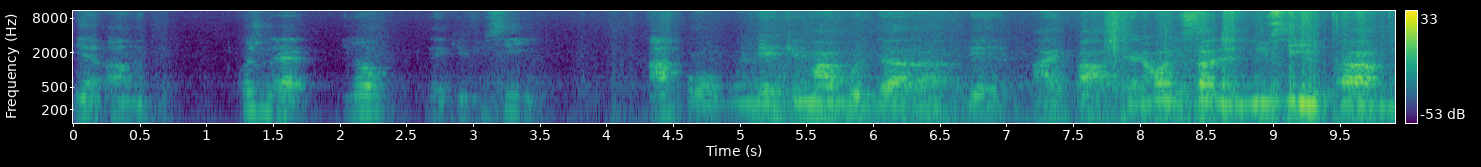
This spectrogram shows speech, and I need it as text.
Yeah. Um, question that you know, like if you see Apple when they came out with uh, the iPod, and all of a sudden you see um,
